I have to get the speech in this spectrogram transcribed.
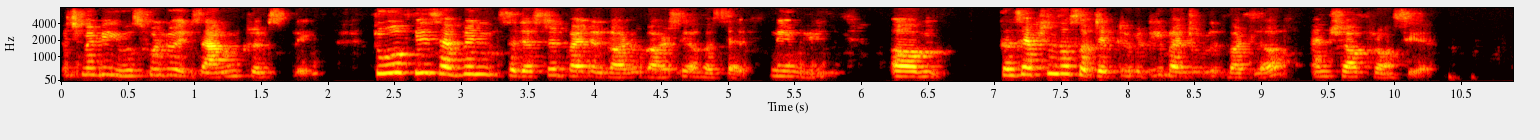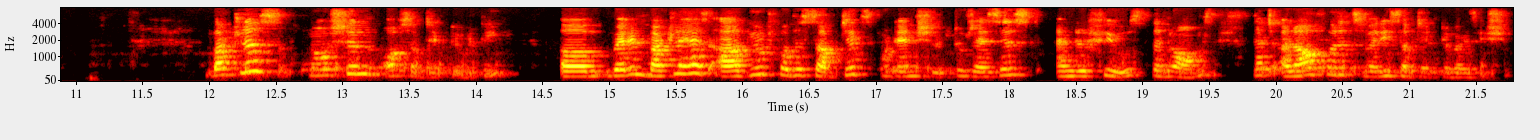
which may be useful to examine Crimp's play. Two of these have been suggested by Delgado Garcia herself, namely um, Conceptions of Subjectivity by Judith Butler and Jacques Rancière. Butler's notion of subjectivity, um, wherein Butler has argued for the subject's potential to resist and refuse the norms that allow for its very subjectivization,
